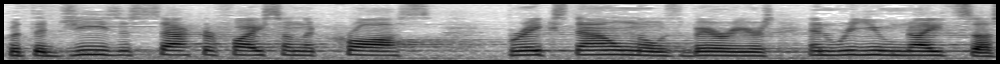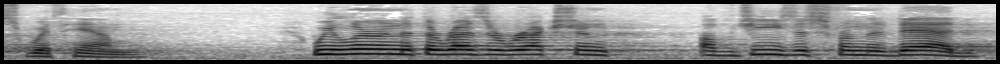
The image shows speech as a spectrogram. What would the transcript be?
but that Jesus' sacrifice on the cross breaks down those barriers and reunites us with Him. We learn that the resurrection of Jesus from the dead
